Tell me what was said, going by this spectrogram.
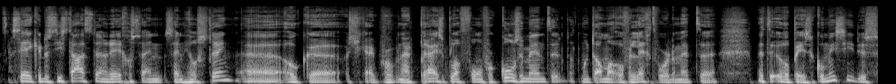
Zeker, dus die staatssteunregels zijn, zijn heel streng. Uh, ook uh, als je kijkt bijvoorbeeld naar het prijsplafond voor consumenten, dat moet allemaal overlegd worden met, uh, met de Europese Commissie. Dus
